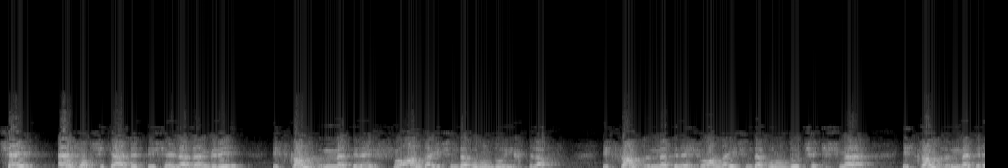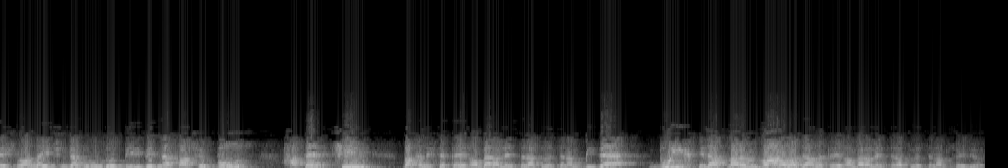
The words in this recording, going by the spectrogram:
şey, en çok şikayet ettiği şeylerden biri İslam ümmetinin şu anda içinde bulunduğu ihtilaf. İslam ümmetinin şu anda içinde bulunduğu çekişme. İslam ümmetinin şu anda içinde bulunduğu birbirine karşı buğz, haset, kin. Bakın işte Peygamber aleyhissalatü vesselam bize bu ihtilafların var olacağını Peygamber aleyhissalatü vesselam söylüyor.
